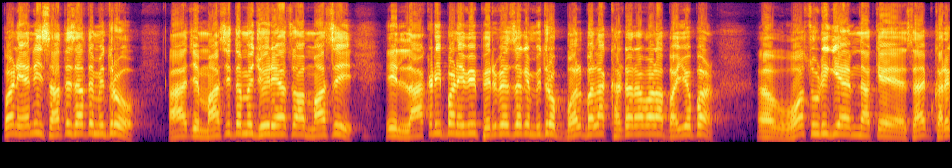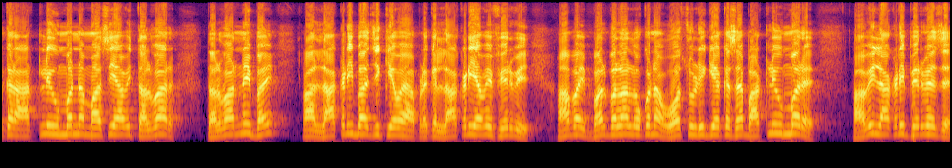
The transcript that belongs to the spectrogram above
પણ એની સાથે સાથે મિત્રો આ જે માસી તમે જોઈ રહ્યા છો, આ માસી એ લાકડી પણ એવી ફેરવે છે કે મિત્રો ભલભલા ખટારાવાળા ભાઈઓ પણ હોશ ઉડી ગયા એમના કે સાહેબ, ખરેખર આટલી ઉંમરના માસી આવી તલવાર તલવાર નહીં ભાઈ, આ લાકડીબાજી કહેવાય આપણે કે લાકડી આવી ફેરવી. હા ભાઈ ભલભલા લોકોના હોશ ઉડી ગયા કે સાહેબ, આટલી ઉંમરે આવી લાકડી ફેરવે છે.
